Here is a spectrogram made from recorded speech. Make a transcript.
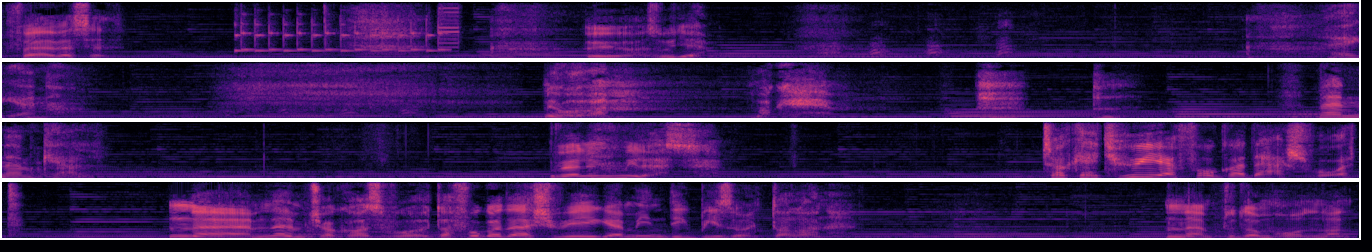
Felveszed? Ő az, ugye? Igen. Jól van. Oké. Mennem kell. Velünk mi lesz? Csak egy hülye fogadás volt. Nem, nem csak az volt. A fogadás vége mindig bizonytalan. Nem tudom honnan.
